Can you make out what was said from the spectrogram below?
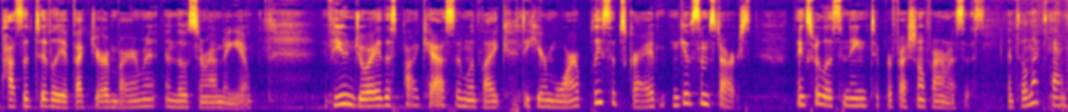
positively affect your environment and those surrounding you. If you enjoy this podcast and would like to hear more, please subscribe and give some stars. Thanks for listening to Professional Pharmacist. Until next time.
